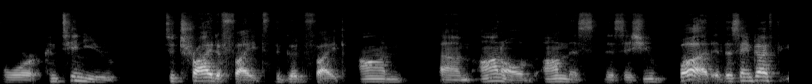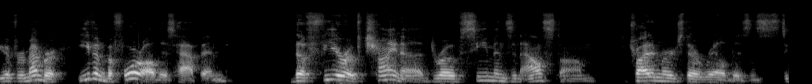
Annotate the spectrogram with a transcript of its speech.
for continue to try to fight the good fight on um, on all on this this issue. But at the same time, you have to remember, even before all this happened, the fear of China drove Siemens and Alstom to try to merge their rail businesses to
